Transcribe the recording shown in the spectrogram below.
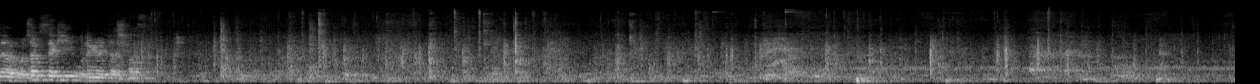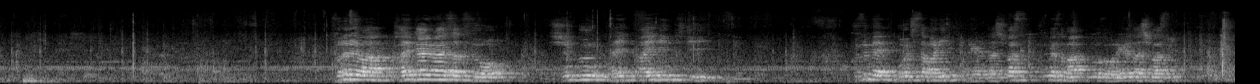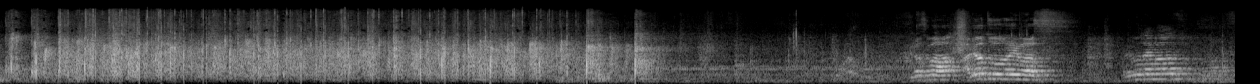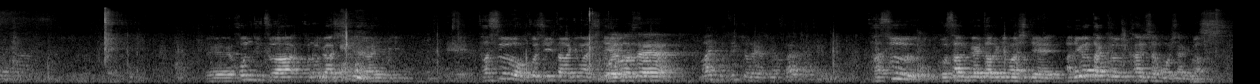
ではご着席お願いいたします。それでは開会の挨拶を春分アイデンティティ久留米ご一様にお願いいたします久留米様どうぞお願いいたします皆様ありがとうございます。ありがとうございます、えー、本日はこの合宿会に、え、多数お越しいただきまして多数ご参加いただきましてありがたく感謝申し上げます、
